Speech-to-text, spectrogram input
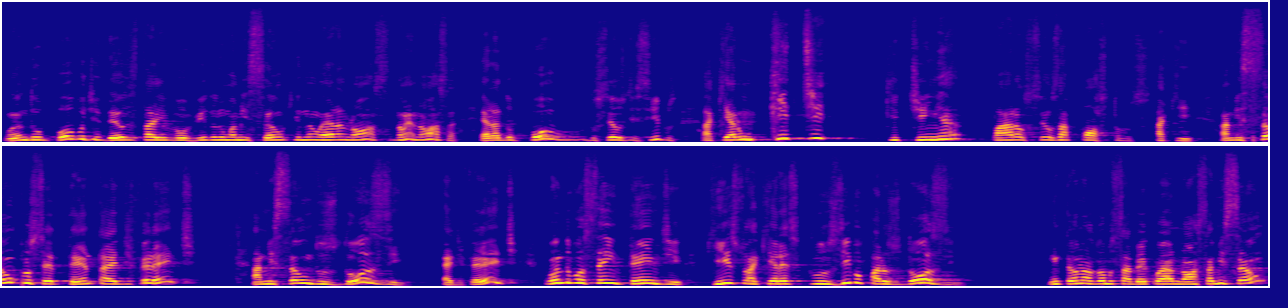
Quando o povo de Deus está envolvido numa missão que não era nossa, não é nossa, era do povo, dos seus discípulos, aqui era um kit que tinha para os seus apóstolos aqui. A missão para os 70 é diferente. A missão dos 12 é diferente. Quando você entende que isso aqui era exclusivo para os 12, então nós vamos saber qual é a nossa missão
